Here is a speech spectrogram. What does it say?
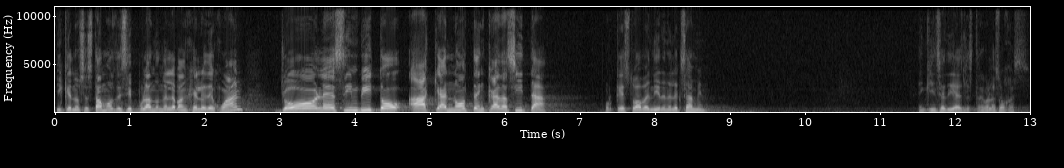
y que nos estamos discipulando en el Evangelio de Juan, yo les invito a que anoten cada cita, porque esto va a venir en el examen. En 15 días les traigo las hojas.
